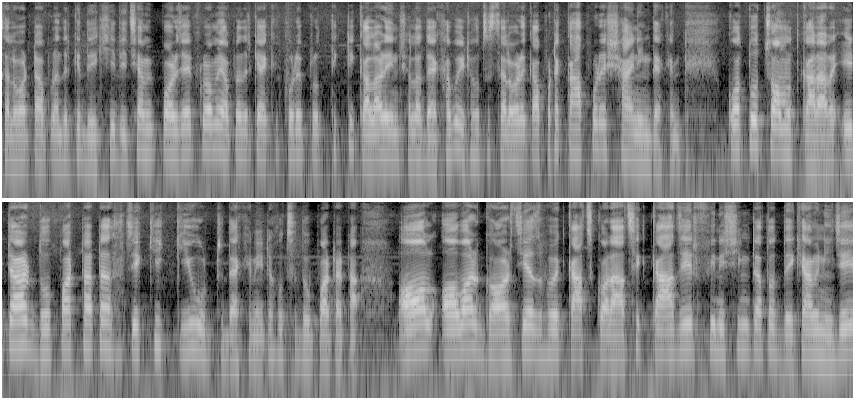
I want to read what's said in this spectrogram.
সালোয়ারটা আপনাদেরকে দেখিয়ে দিচ্ছি। আমি পর্যায়ক্রমে আপনাদেরকে এক এক করে প্রত্যেকটি কালার ইনশাল্লাহ দেখাবো। এটা হচ্ছে সালোয়ারের কাপড়টা, কাপড়ের শাইনিং দেখেন। কত চমৎকার। আর এটার দোপাট্টাটা যে কি কিউট দেখেন, এটা হচ্ছে দোপাট্টাটা অল ওভার গর্জিয়াসভাবে কাজ করা আছে। কাজের ফিনিশিংটা তো দেখে আমি নিজেই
